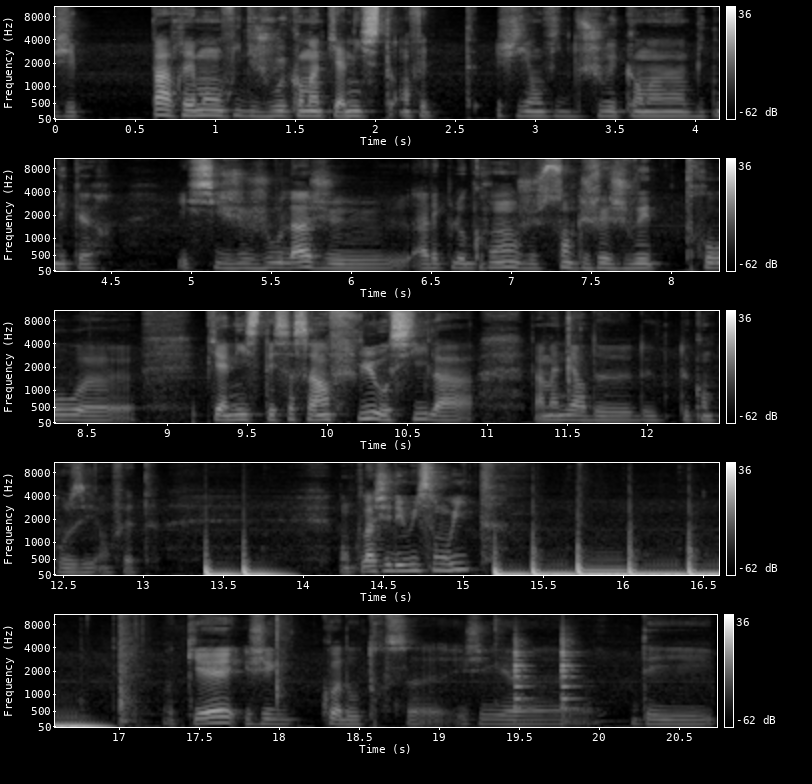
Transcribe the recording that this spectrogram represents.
j'ai pas vraiment envie de jouer comme un pianiste. En fait, j'ai envie de jouer comme un beatmaker. Et si je joue là, je, avec le grand, je sens que je vais jouer trop euh, pianiste et ça, ça influe aussi la, la manière de, composer en fait. Donc là, j'ai des 808. Ok, j'ai quoi d'autre J'ai euh, des.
